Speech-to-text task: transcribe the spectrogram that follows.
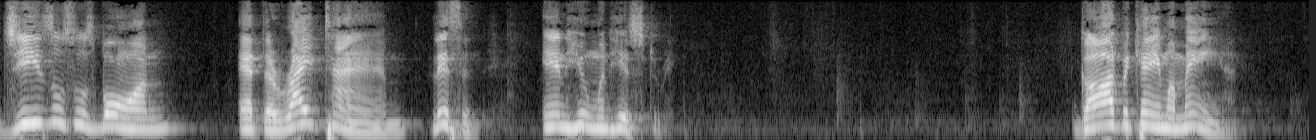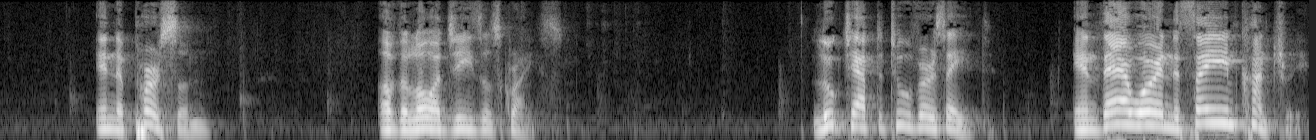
Jesus was born at the right time, listen, in human history. God became a man in the person of the Lord Jesus Christ. Luke chapter 2, verse 8. And there were in the same country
